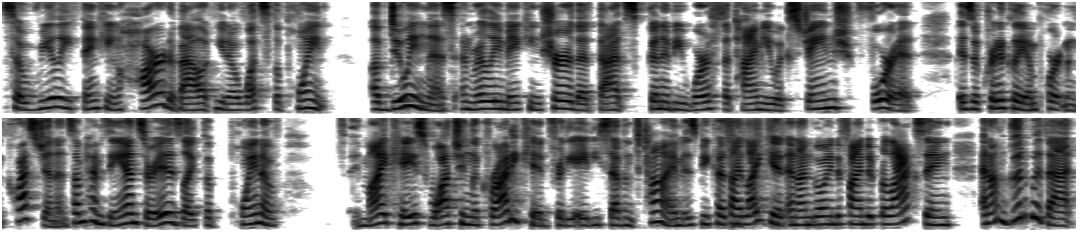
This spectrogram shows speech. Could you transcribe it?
So really thinking hard about you know what's the point of doing this and really making sure that that's going to be worth the time you exchange for it is a critically important question. And sometimes the answer is like the point of, in my case, watching The Karate Kid for the 87th time is because I like it and I'm going to find it relaxing and I'm good with that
